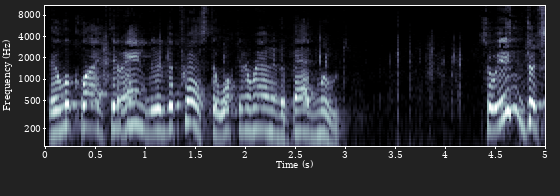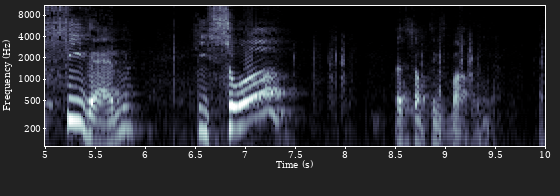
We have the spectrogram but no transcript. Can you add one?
they look like they're angry, they're depressed, they're walking around in a bad mood. So he didn't just see them, he saw that something's bothering them.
